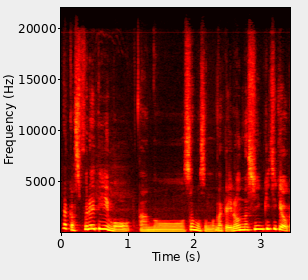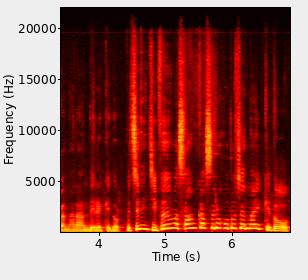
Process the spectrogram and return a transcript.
なんかスプレディもあのーそもそもなんかいろんな新規事業が並んでるけど別に自分は参加するほどじゃないけど、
